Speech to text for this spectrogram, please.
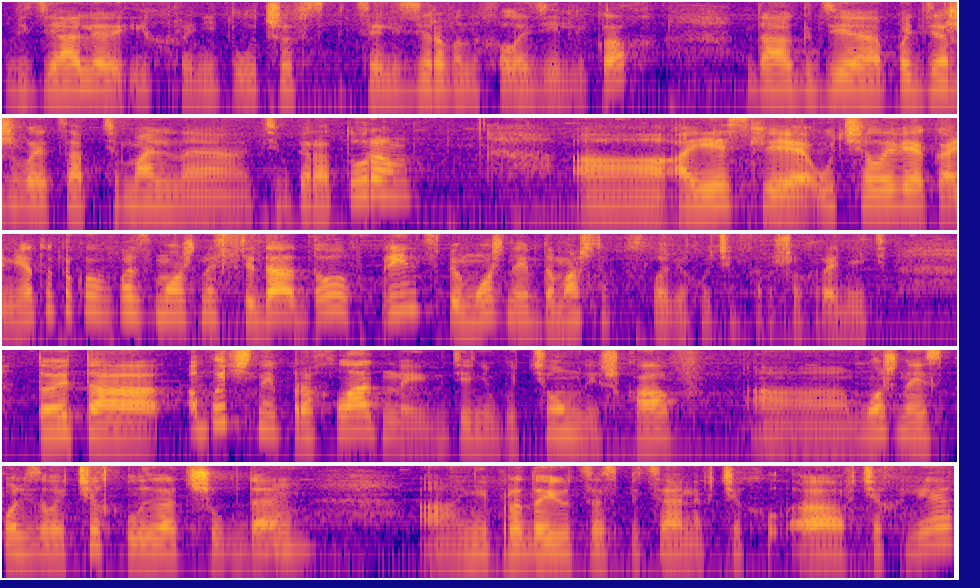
в идеале их хранить лучше в специализированных холодильниках, да, где поддерживается оптимальная температура. А, а если у человека нет такой возможности, да, то, в принципе, можно и в домашних условиях очень хорошо хранить. То это обычный прохладный где-нибудь темный шкаф, а, можно использовать чехлы от шуб, да, mm-hmm они продаются специально в, чехл, а, в чехле.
